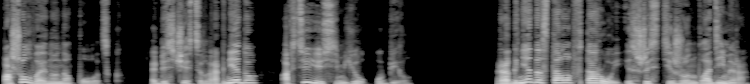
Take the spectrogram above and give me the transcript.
пошел войну на Полоцк, обесчестил Рогнеду, а всю ее семью убил. Рогнеда стала второй из шести жен Владимира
